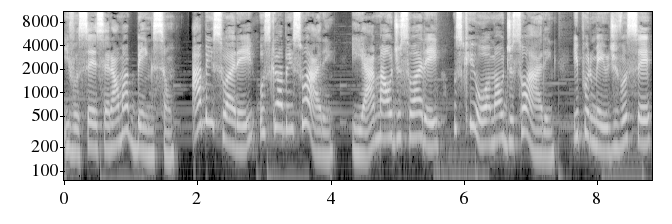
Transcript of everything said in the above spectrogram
e você será uma bênção. Abençoarei os que o abençoarem, e amaldiçoarei os que o amaldiçoarem. E por meio de você,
